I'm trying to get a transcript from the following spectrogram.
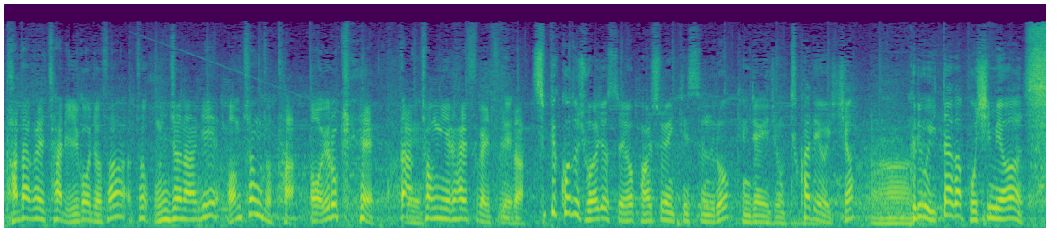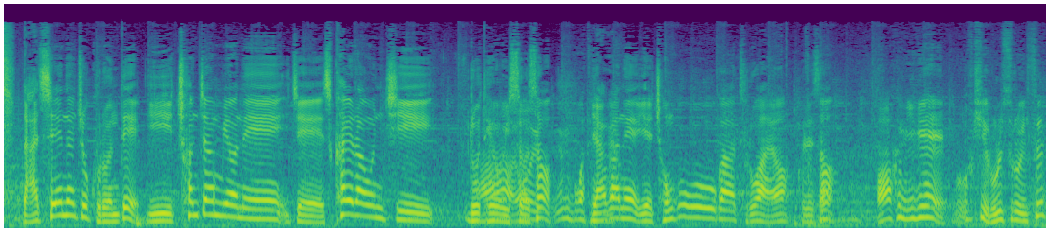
바닥을 잘 읽어줘서 좀 운전하기 엄청 좋다. 어, 이렇게 딱 네. 정리를 할 수가 네. 있습니다. 스피커도 좋아졌어요. 바워스 윌킨스로 굉장히 좀 특화되어 있죠. 아. 그리고 이따가 보시면 낮에는 좀 그런데 이 천장면에 이제 Sky Lounge로 되어 아, 있어서 어? 야간에 예, 전구가 들어와요. 그래서 아, 그럼 이게 혹시 롤스로이스?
